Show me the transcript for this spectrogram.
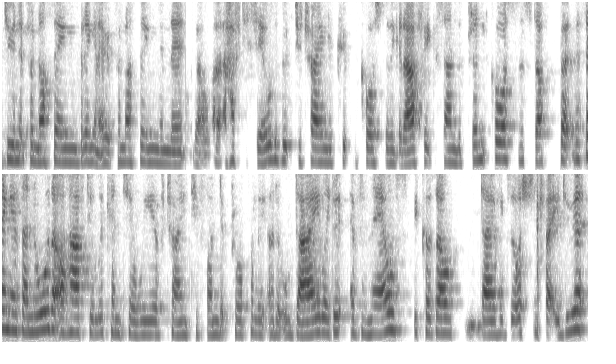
doing it for nothing, bringing it out for nothing, and then, well, I have to sell the book to try and recoup the cost of the graphics and the print costs and stuff. But the thing is, I know that I'll have to look into a way of trying to fund it properly, or it will die like everything else because I'll die of exhaustion trying to do it.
